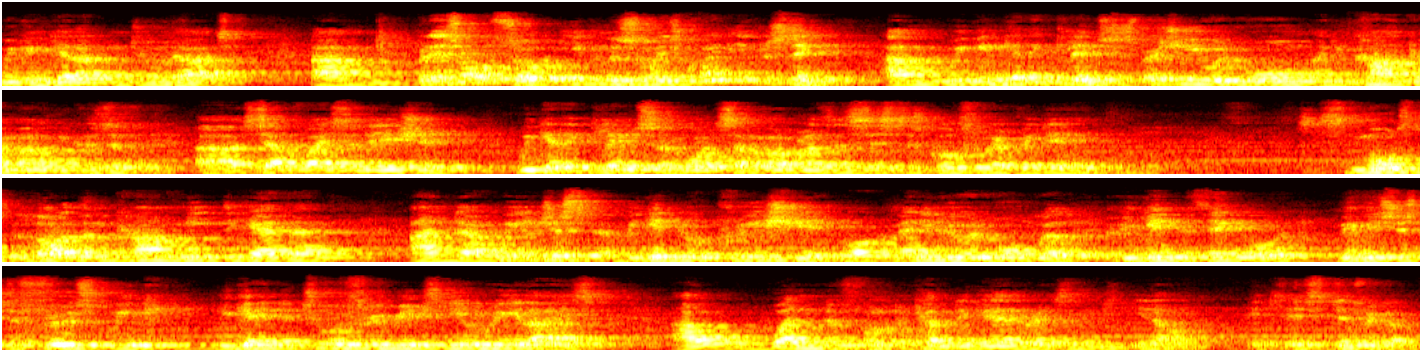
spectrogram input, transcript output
we can get up and do that. Um, but it's also, even the so, it's quite interesting. Um, we can get a glimpse, especially you at home and you can't come out because of uh, self isolation. We get a glimpse of what some of our brothers and sisters go through every day. Most, a lot of them can't meet together, and uh, we'll just begin to appreciate what many of you at home will begin to think, or maybe it's just the first week, you get into two or three weeks, and you realize how wonderful to come together is, and you know, it, it's difficult.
